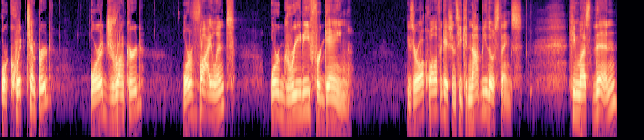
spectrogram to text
or quick tempered or a drunkard or violent or greedy for gain. These are all qualifications. He cannot be those things. He must then,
